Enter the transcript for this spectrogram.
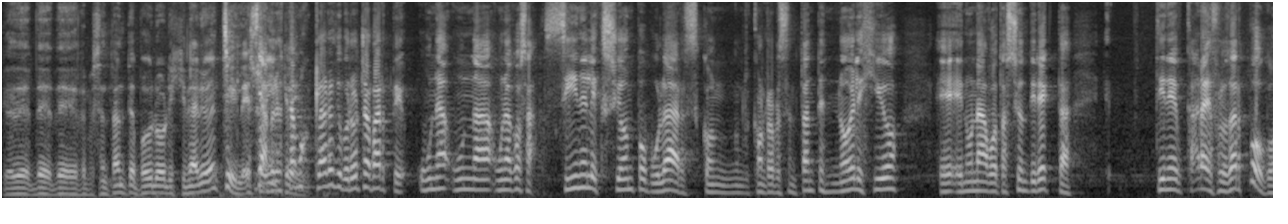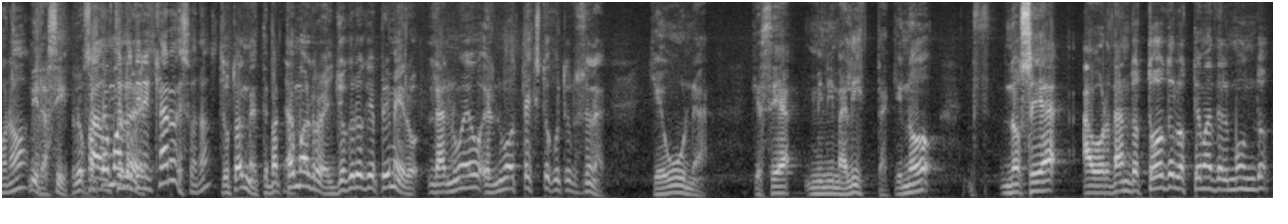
de, representante de pueblo originario en Chile. Eso pero estamos claros que por otra parte, una, una, una cosa, sin elección popular, con, representantes no elegidos eh, en una votación directa, tiene cara de flotar poco, ¿no? Mira, sí, pero partamos lo tienen claro eso, ¿no? Totalmente, partamos al revés. Yo creo que primero, la nuevo, el nuevo texto constitucional, que una, que sea minimalista, que no, no sea abordando todos los temas del mundo,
